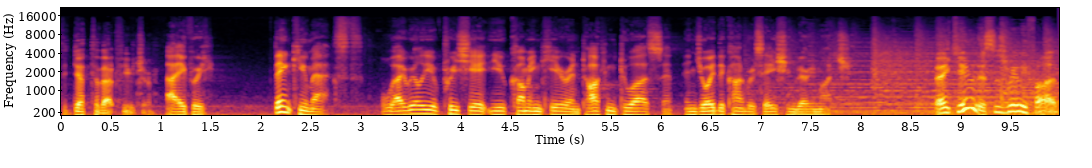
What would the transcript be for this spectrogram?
to get to that future. I agree. Thank you, Max. Well, I really appreciate you coming here and talking to us and enjoyed the conversation very much. Thank you. This is really fun.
